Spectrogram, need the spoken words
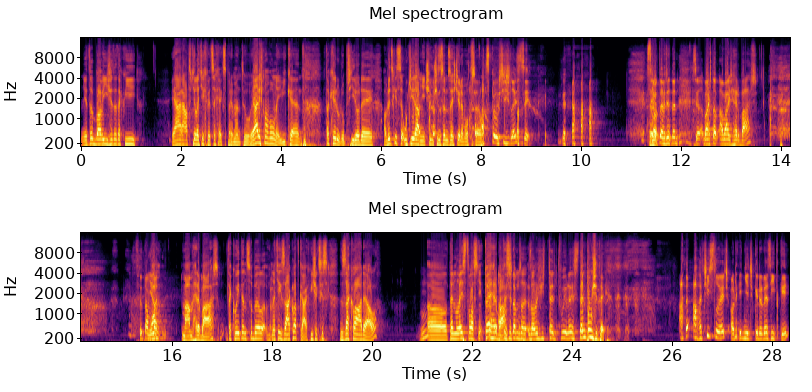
mě to baví, že to je takový, já rád v těle těch věcech experimentuju. Já když mám volný víkend, tak jedu do přírody a vždycky se utírám něčím, čím jsem se ještě nemotřel. A zkoušíš lesy. Si otevře ten, si, máš tam, a máš herbář? Co tam Já le- mám herbář, takový ten, co byl na těch základkách. Víš, jak jsi zakládal uh, ten list vlastně, to je a herbář, ty si tam za- založíš ten tvůj list ten použitý. a, a čísluješ od jedničky do desítky,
